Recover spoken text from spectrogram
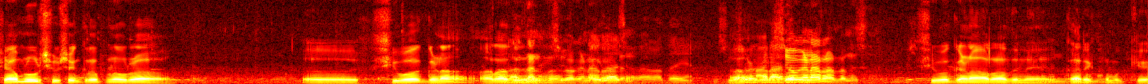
ಶ್ಯಾಮನೂರು ಶಿವಶಂಕರಪ್ಪನವರ ಆ, ಶಿವಗಣ ಆರಾಧನೆ ಶಿವಗಣ ಆರಾಧನೆ. ಕಾರ್ಯಕ್ರಮಕ್ಕೆ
